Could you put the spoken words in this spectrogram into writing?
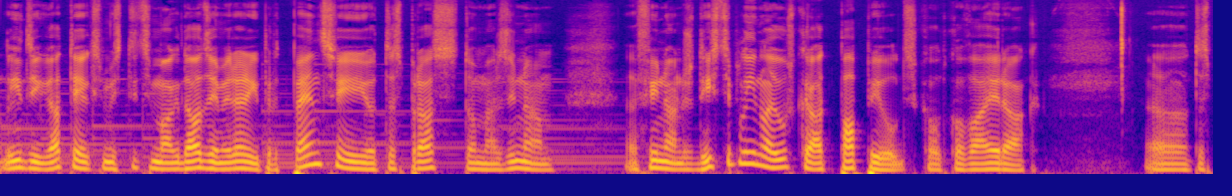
Līdzīga attieksme visticamāk daudziem ir arī pret pensiju, jo tas prasa tomēr zinām finanšu disciplīnu, lai uzkrātu papildus kaut ko vairāk. Tas,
